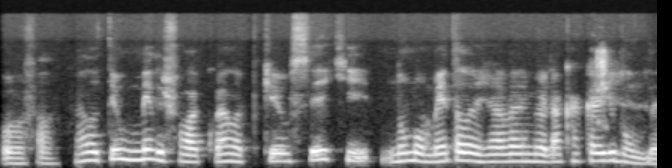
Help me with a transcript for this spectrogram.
vou falar com ela, eu tenho medo de falar com ela, porque eu sei que no momento ela já vai me olhar com a cara de bunda.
